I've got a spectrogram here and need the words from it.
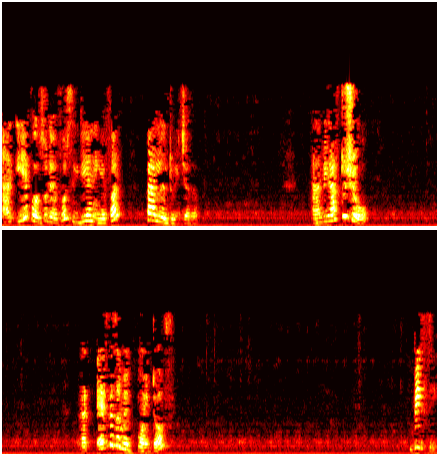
and EF also therefore CD and EF are parallel to each other. And we have to show that F is a midpoint of BC.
